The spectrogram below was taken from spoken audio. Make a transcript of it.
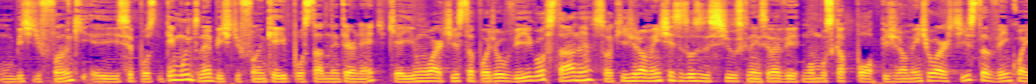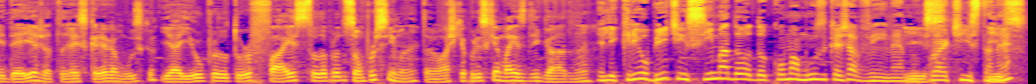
um beat de funk e você posta, tem muito, né, beat de funk aí postado na internet, que aí um artista pode ouvir e gostar, né, só que geralmente esses outros estilos que nem você vai ver, uma música pop, geralmente o artista vem com a ideia, já, tá- já escreve a música, e aí o produtor faz toda a produção por cima, né. Então eu acho que é por isso que é mais ligado, né. Ele cria o beat em cima do, do como a música já vem, né? No, pro artista, né? isso.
